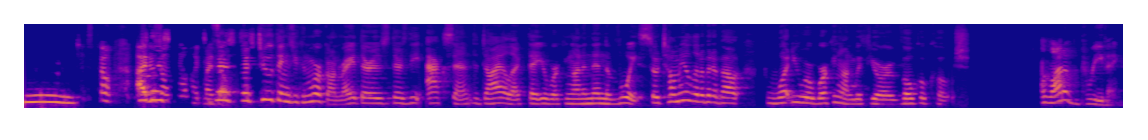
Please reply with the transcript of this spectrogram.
Mm. so I just don't sound like myself. There's, there's two things you can work on, right? There's there's the accent, the dialect that you're working on, and then the voice. So tell me a little bit about what you were working on with your vocal coach. A lot of breathing,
